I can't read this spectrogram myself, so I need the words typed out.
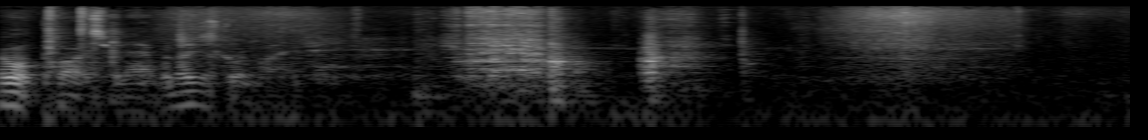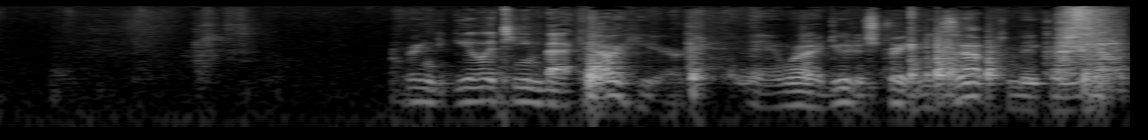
I won't pause for that one. I'll just go live. Bring the guillotine back out here, and what I do to straighten these up to make them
